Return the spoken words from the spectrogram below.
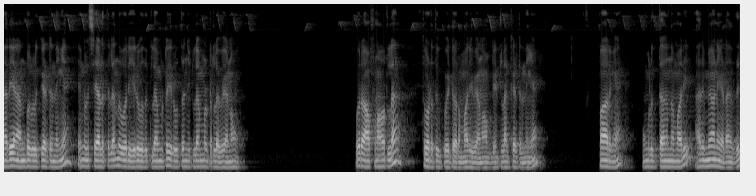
நிறைய நண்பர்கள் கேட்டிருந்தீங்க. எங்களுக்கு சேலத்துலேருந்து ஒரு இருபது கிலோமீட்டர் இருபத்தஞ்சி கிலோமீட்டரில் வேணும். ஒரு ஆஃப் அன் ஹவரில் தோட்டத்துக்கு போயிட்டு வர மாதிரி வேணும் அப்படின்ட்டுலாம் கேட்டிருந்தீங்க. பாருங்கள் உங்களுக்கு தகுந்த மாதிரி அருமையான இடம் இது.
